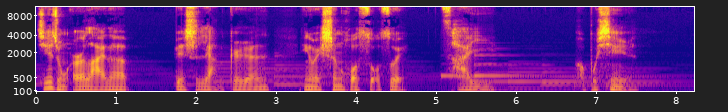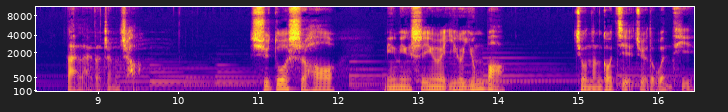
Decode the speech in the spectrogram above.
接踵而来的，便是两个人因为生活琐碎、猜疑和不信任带来的争吵。许多时候，明明是因为一个拥抱就能够解决的问题。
